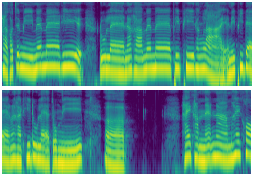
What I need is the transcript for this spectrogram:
ค่ะก็จะมีแม่ๆที่ดูแลนะคะ แม่ๆพี่ๆทั้งหลาย อันนี้พี่แดงนะคะที่ดูแลตรงนี้ ให้คำแนะนำให้ข้อ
